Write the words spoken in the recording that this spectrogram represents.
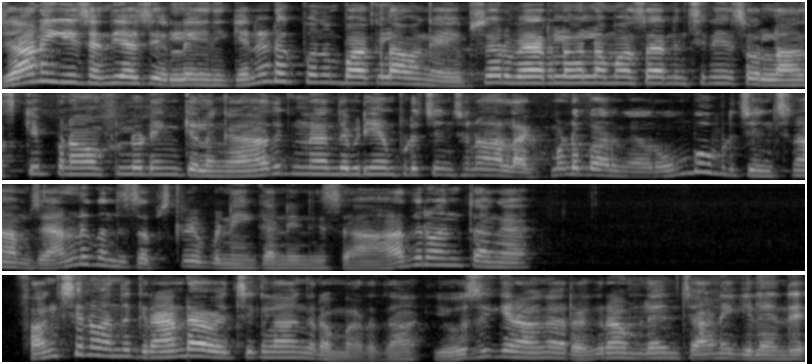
ஜானகி சந்தியா இல்லை இன்னைக்கு என்ன நடக்குதுன்னு பார்க்கலாம். அவங்க எபிசோட் வேறு லெவலில் மாசா இருந்துச்சுன்னே சொல்லலாம். ஸ்கிப் பண்ணாமல் ஃபுல்லோடையும் கேளுங்க. அதுக்கு நான் இந்த வீடியோ பிடிச்சிருந்துச்சுன்னா லைக் மட்டும் பாருங்க. ரொம்ப பிடிச்சிருந்துச்சுன்னா நம்ம சேனலுக்கு வந்து சப்ஸ்கிரைப் பண்ணி கண்டினியூஸாக ஆதரவு வந்துட்டாங்க. ஃபங்க்ஷன் வந்து கிராண்டாக வச்சுக்கலாங்கிற மாதிரி தான் யோசிக்கிறாங்க ரகுராம்லேருந்து ஜானகிலேருந்து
